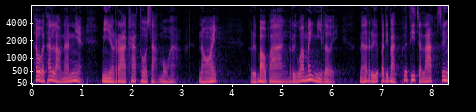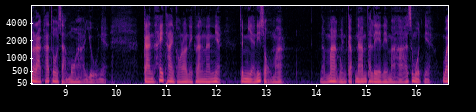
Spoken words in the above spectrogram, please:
ถ้าบอกว่าท่านเหล่านั้นเนี่ยมีราคะโทสะโมหะ น้อย หรือเบาบางหรือว่าไม่มีเลยนะหรือปฏิบัติเพื่อที่จะละซึ่งราคะโทสะโมหะอยู่เนี่ยการให้ทานของเราในครั้งนั้นเนี่ยจะมีอนิสงส์มากนะมากเหมือนกับน้ำทะเลในมหาสมุทรเนี่ยว่า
